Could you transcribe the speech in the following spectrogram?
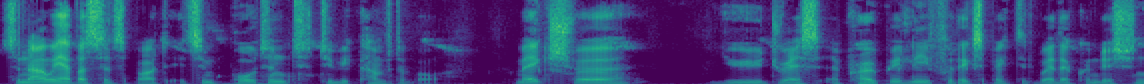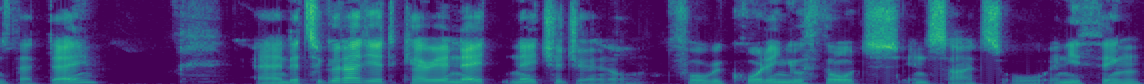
So now we have a sit spot. It's important to be comfortable. Make sure you dress appropriately for the expected weather conditions that day. And it's a good idea to carry a nat- nature journal for recording your thoughts, insights, or anything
